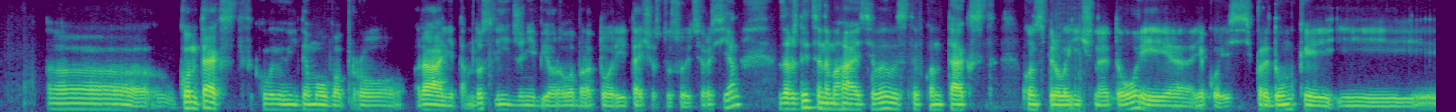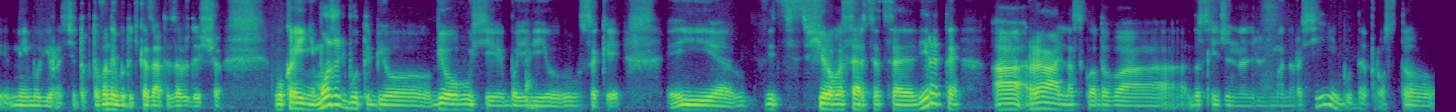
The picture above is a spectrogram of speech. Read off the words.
контекст, коли йде мова про реальні там дослідження, біолабораторії, те, що стосується росіян, завжди це намагаються вивести в контекст конспірологічної теорії, е, якоїсь придумки і неймовірності. Тобто вони будуть казати завжди, що в Україні можуть бути біо, біогусі, бойові гусаки, і е, від щирого серця це вірити. А реальна складова дослідження людьми на Росії буде просто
